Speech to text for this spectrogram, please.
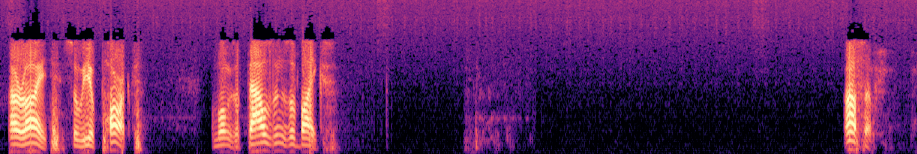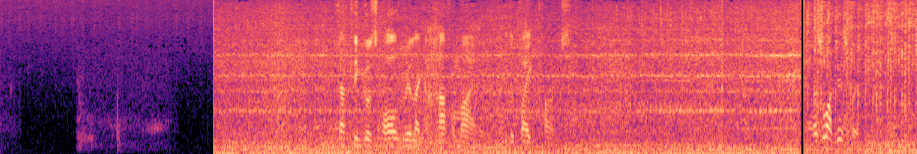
All right, so we have parked among the thousands of bikes. Awesome. That thing goes all the way like a half a mile to the bike parks. Let's walk this way.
